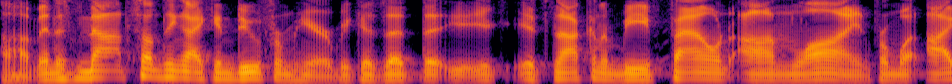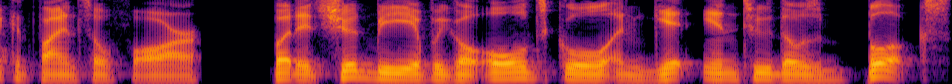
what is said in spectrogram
Um, and it's not something I can do from here because that, that it's not going to be found online from what I could find so far but it should be if we go old school and get into those books,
